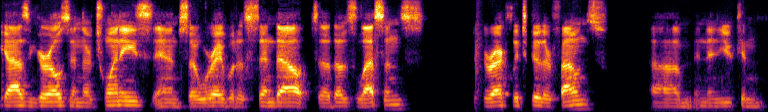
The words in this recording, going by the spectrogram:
guys and girls in their 20s, and so we're able to send out uh, those lessons directly to their phones, um, and then you can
